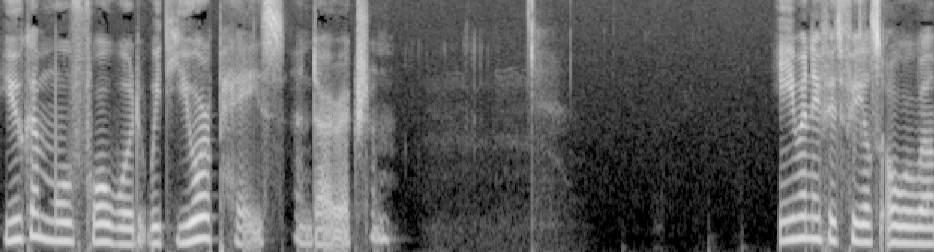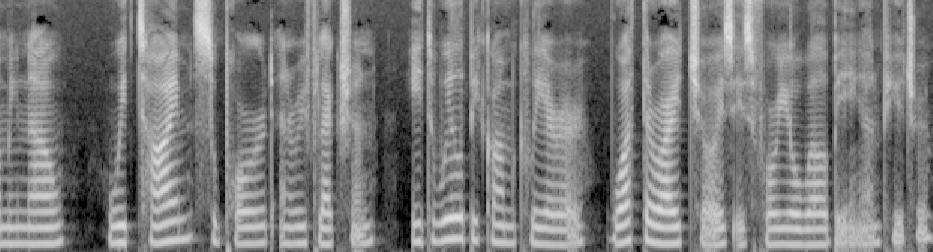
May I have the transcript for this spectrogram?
You can move forward with your pace and direction. Even if it feels overwhelming now, with time, support, and reflection, it will become clearer what the right choice is for your well being and future.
